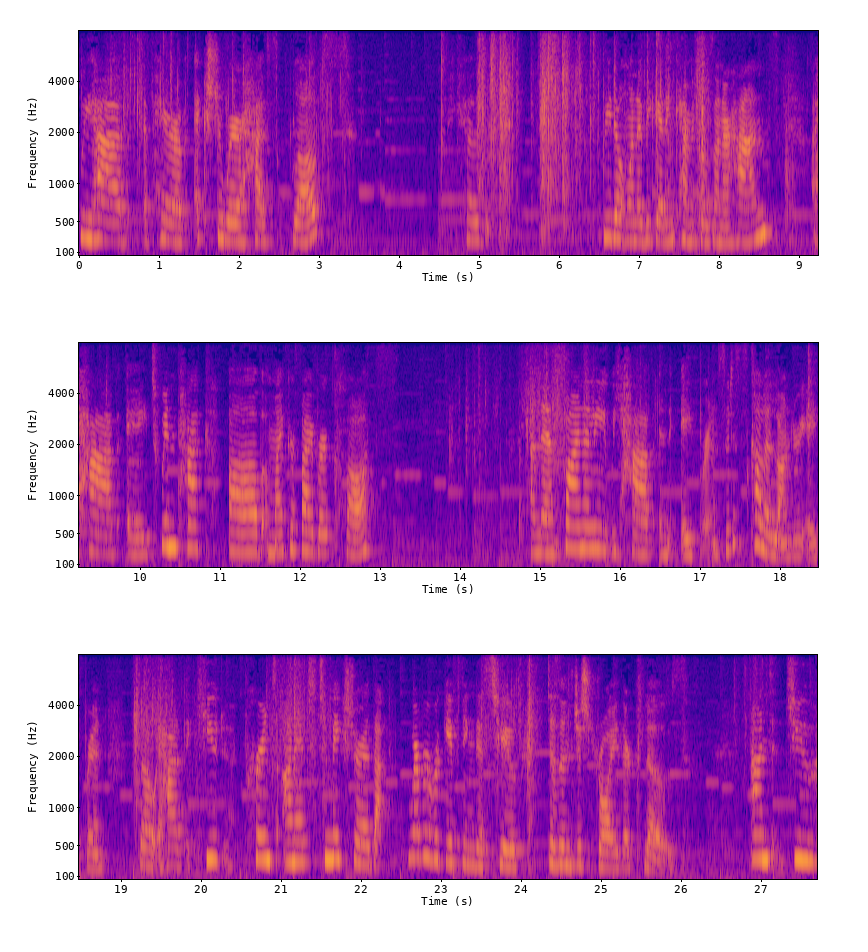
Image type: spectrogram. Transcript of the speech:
We have a pair of extra wear house gloves because we don't want to be getting chemicals on our hands. I have a twin pack of microfiber cloths and then finally we have an apron. So this is called a laundry apron. So it has a cute print on it to make sure that whoever we're gifting this to doesn't destroy their clothes. And to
